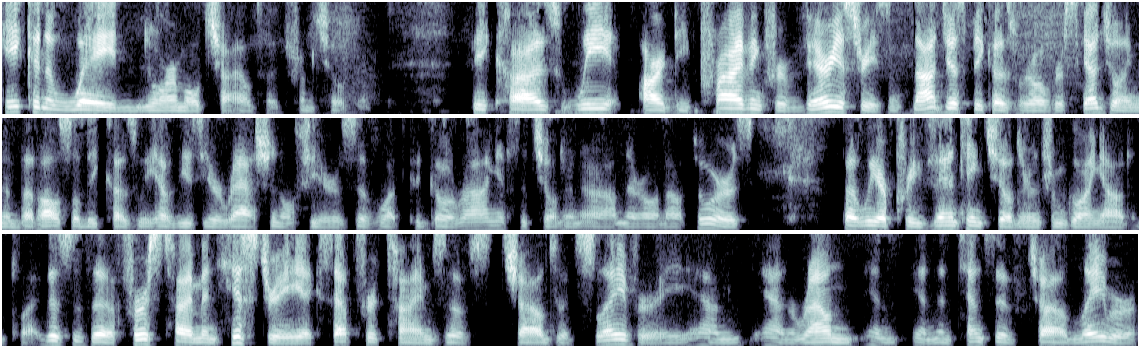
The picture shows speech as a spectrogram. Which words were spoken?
taken away normal childhood from children because we are depriving for various reasons, not just because we're overscheduling them, but also because we have these irrational fears of what could go wrong if the children are on their own outdoors. But we are preventing children from going out and play. This is the first time in history, except for times of childhood slavery and, and around in, in intensive child labor,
